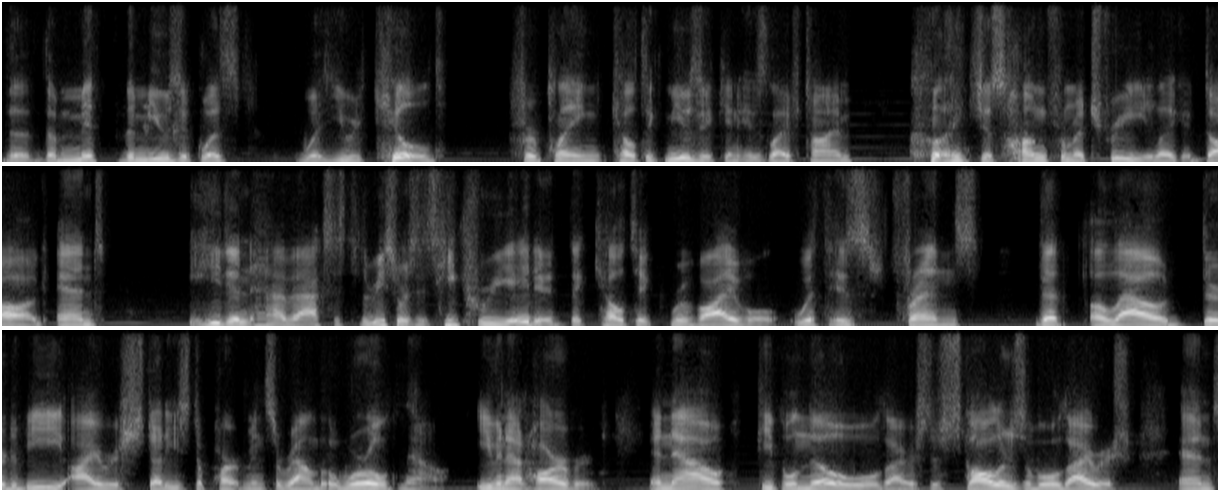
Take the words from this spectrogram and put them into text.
the the myth the music was was you were killed for playing celtic music in his lifetime like just hung from a tree like a dog. And he didn't have access to the resources. He created the celtic revival with his friends that allowed there to be irish studies departments around the world now even at harvard. And now people know old irish. There's scholars of old irish and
